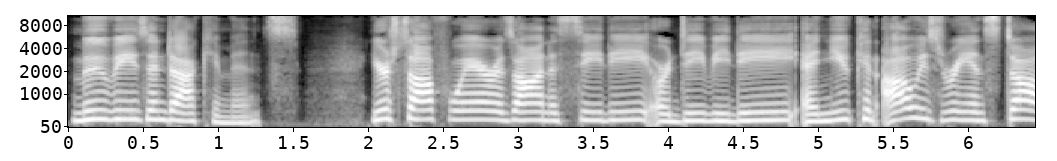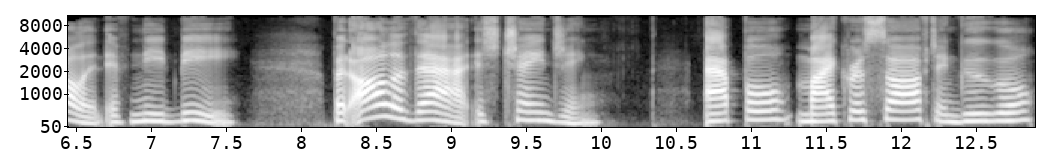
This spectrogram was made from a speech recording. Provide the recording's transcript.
movies, and documents. Your software is on a CD or DVD, and you can always reinstall it if need be. But all of that is changing. Apple, Microsoft, and Google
